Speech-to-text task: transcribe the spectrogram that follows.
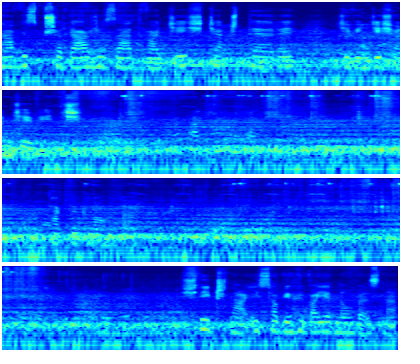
na wysprzedaży za 24,99. Tak wygląda. Śliczna i sobie chyba jedną wezmę.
